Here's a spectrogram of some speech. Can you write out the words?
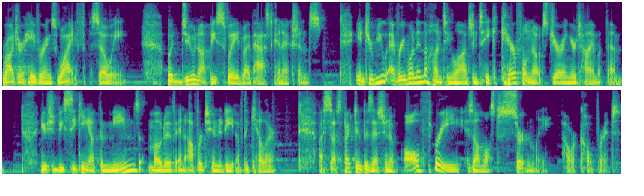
Roger Havering's wife, Zoe, but do not be swayed by past connections. Interview everyone in the hunting lodge and take careful notes during your time with them. You should be seeking out the means, motive, and opportunity of the killer. A suspect in possession of all three is almost certainly our culprit.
